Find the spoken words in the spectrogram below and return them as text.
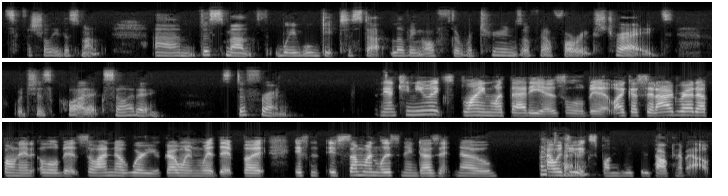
it's officially this month, um, this month we will get to start living off the returns of our Forex trades, which is quite exciting. It's different. Now, can you explain what that is a little bit? Like I said, I'd read up on it a little bit, so I know where you're going with it. But if if someone listening doesn't know, how would you explain what you're talking about?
